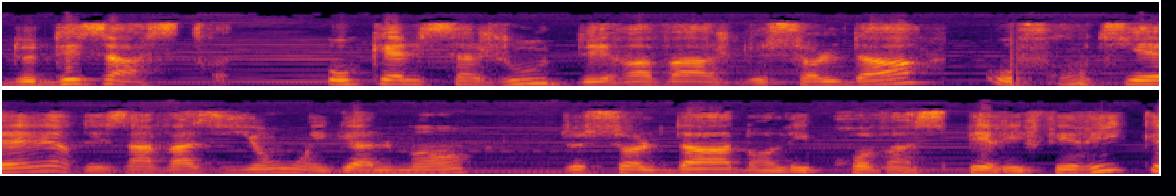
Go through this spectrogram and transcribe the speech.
de désastres auxquels s'ajoutent des ravages de soldats aux frontières, des invasions également de soldats dans les provinces périphériques,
